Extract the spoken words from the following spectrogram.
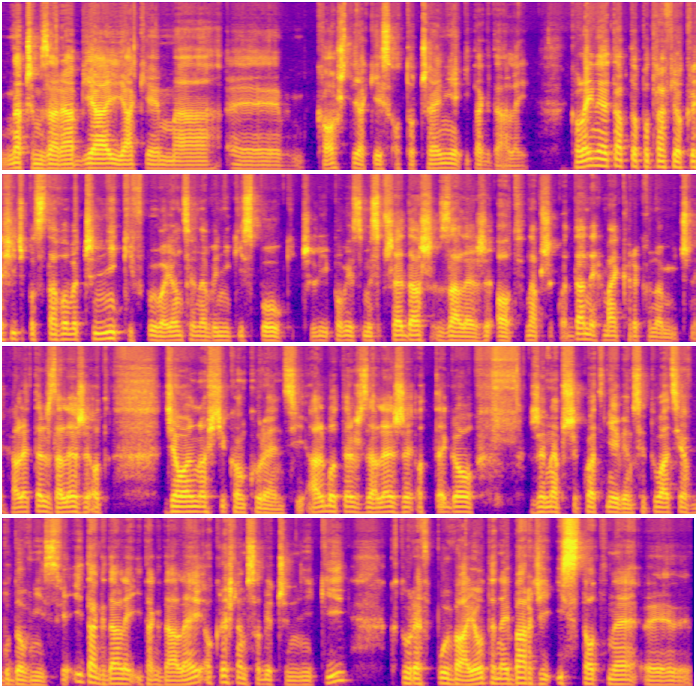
na czym zarabia, jakie ma koszty, jakie jest otoczenie i tak. Kolejny etap to potrafię określić podstawowe czynniki wpływające na wyniki spółki, czyli powiedzmy sprzedaż zależy od na przykład danych makroekonomicznych, ale też zależy od działalności konkurencji, albo też zależy od tego, że na przykład, nie wiem, sytuacja w budownictwie i tak dalej, i tak dalej. Określam sobie czynniki, które wpływają, te najbardziej istotne, y,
